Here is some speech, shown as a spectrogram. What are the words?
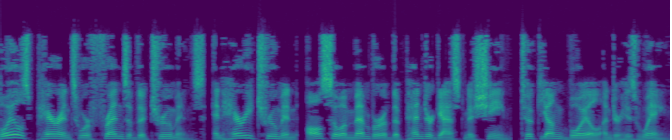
Boyle's parents were friends of the Trumans, and Harry Truman, also a member of the Pendergast machine, took young Boyle under his wing.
